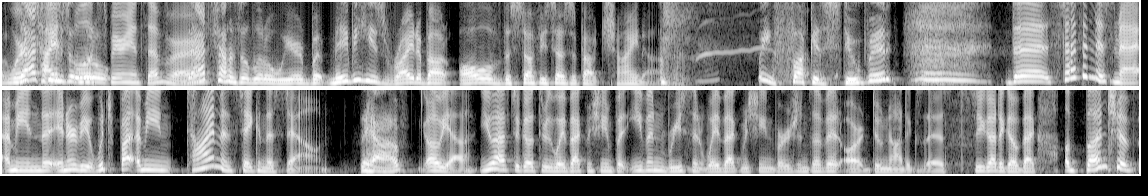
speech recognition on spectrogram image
Worst that high seems a school little- experience ever. that sounds a little weird, but maybe he's right about all of the stuff he says about China. Are you fucking stupid? The stuff in this mag, I mean, the interview, which, but I mean, Time has taken this down. They have. Oh yeah, you have to go through the Wayback Machine, but even recent Wayback Machine versions of it are do not exist. So you got to go back. A bunch of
